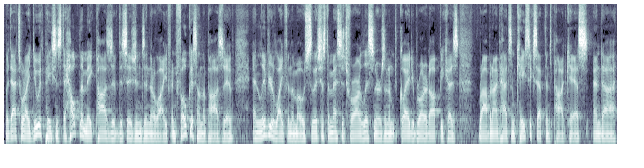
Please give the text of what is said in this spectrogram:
But that's what I do with patients to help them make positive decisions in their life and focus on the positive and live your life in the most. So that's just a message for our listeners. And I'm glad you brought it up because Rob and I have had some case acceptance podcasts, and uh,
